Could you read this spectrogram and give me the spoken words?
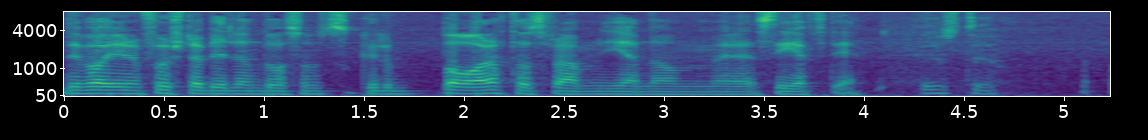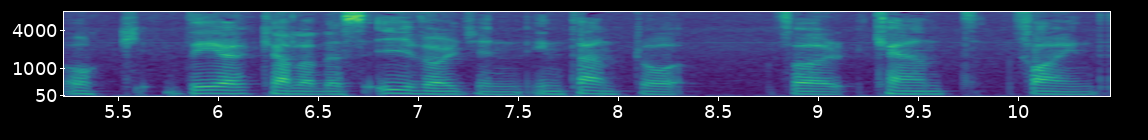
Det var ju den första bilen då som skulle bara tas fram genom CFD. Just det. Och det kallades i Virgin internt då för Can't Find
